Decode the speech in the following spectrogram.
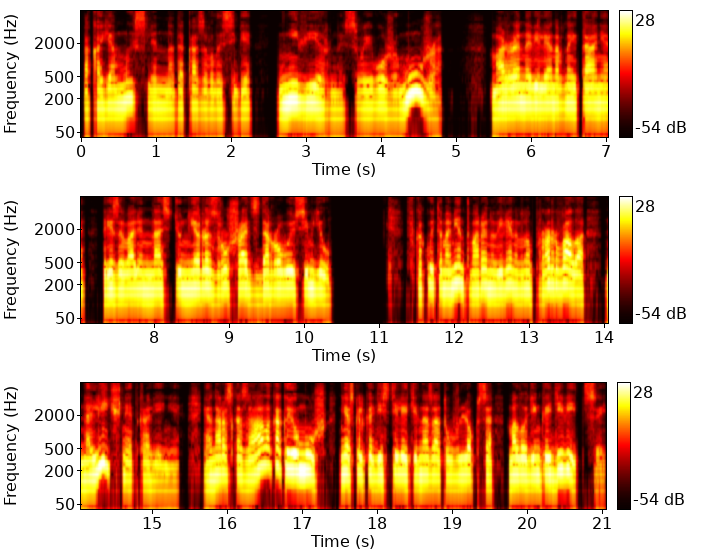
Пока я мысленно доказывала себе неверность своего же мужа, Марена Веленовна и Таня призывали Настю не разрушать здоровую семью. В какой-то момент Марену Веленовну прорвало на личные откровения, и она рассказала, как ее муж несколько десятилетий назад увлекся молоденькой девицей.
